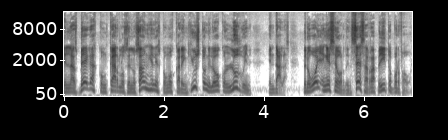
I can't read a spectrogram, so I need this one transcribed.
en Las Vegas, con Carlos en Los Ángeles, con Oscar en Houston y luego con Ludwig en Dallas. Pero voy en ese orden. César, rapidito, por favor.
